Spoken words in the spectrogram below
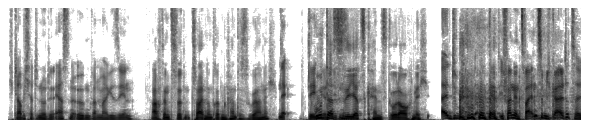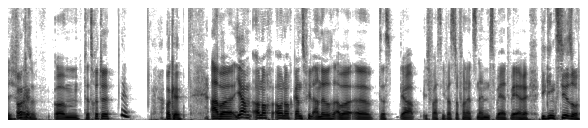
Ich glaube, ich hatte nur den ersten irgendwann mal gesehen. Ach, den zweiten und dritten kanntest du gar nicht? Nee. Gut, dass du sie jetzt kennst, oder auch nicht. Äh, du, ich fand den zweiten ziemlich geil tatsächlich. Okay. Also, ähm, der dritte, nee. Okay. Aber ja, auch noch, auch noch ganz viel anderes, aber äh, das, ja, ich weiß nicht, was davon jetzt nennenswert wäre. Wie ging's dir so?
